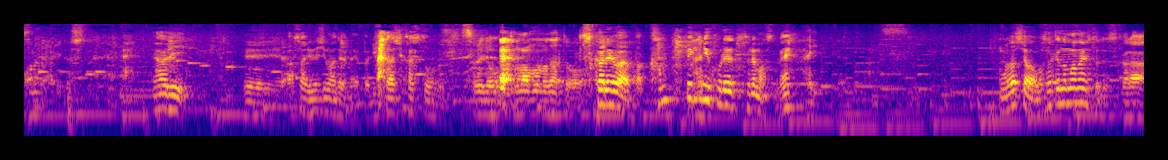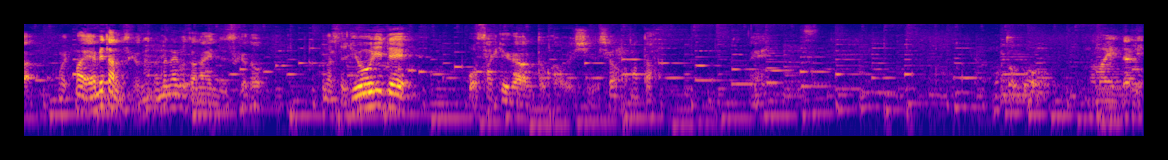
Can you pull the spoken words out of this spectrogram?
これはいいですね。やはり、えー朝4時までのやっぱりリサーチ活動の。それの賜物だと。はい疲れはやっぱ完璧にこれ取れますね、私はお酒飲まない人ですから、まあ、やめたんですけどね飲めないことはないんですけどまして料理でお酒があるとか美味しいでしょまた。ね。もっとこう名前だけに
